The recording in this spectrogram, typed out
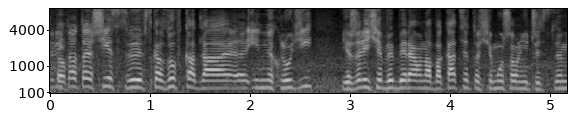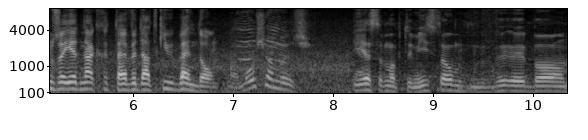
Czyli to też jest y, wskazówka dla e, innych ludzi. Jeżeli się wybierają na wakacje, to się muszą liczyć z tym, że jednak te wydatki będą. No muszą być. Jestem optymistą, wy- bo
